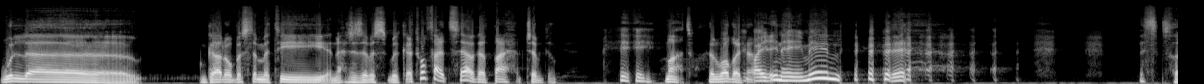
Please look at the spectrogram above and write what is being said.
ولا قالوا بس لما تي نحجزها باسمك أتوقع السياره كانت طايحه بكبدهم إيه. ما أتوقع الوضع كان بايعينها إيميل. ف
